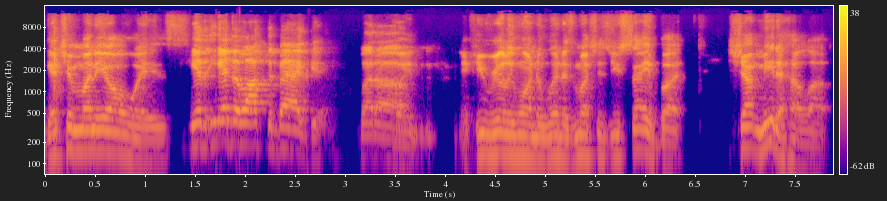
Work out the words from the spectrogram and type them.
get your money always. He had, he had to lock the bag in. But uh, But if you really wanted to win as much as you say, but shut me the hell up.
